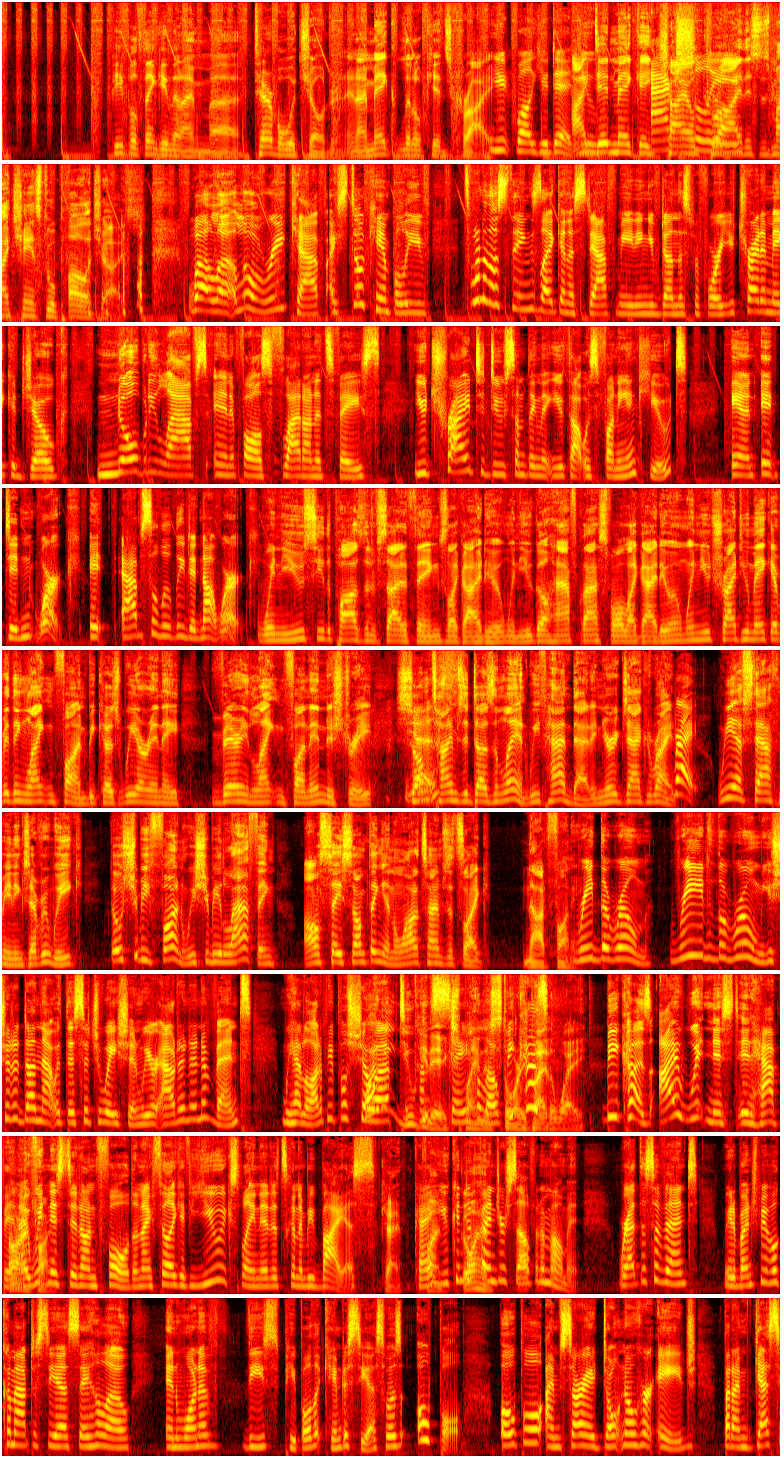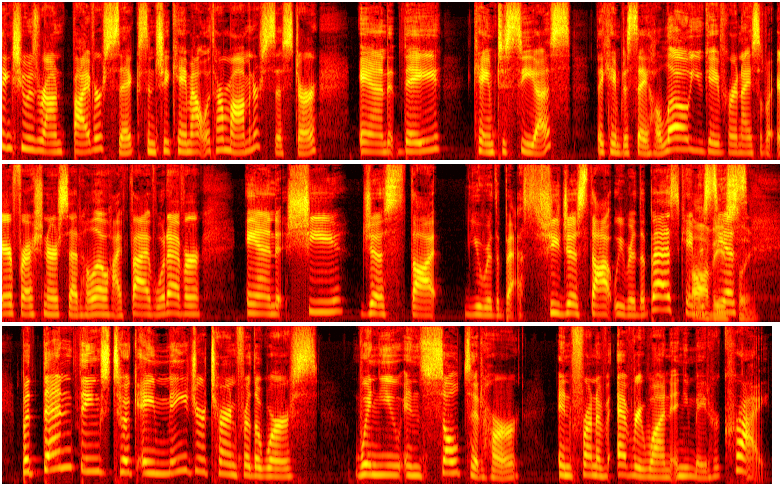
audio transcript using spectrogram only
people thinking that I'm uh, terrible with children and I make little kids cry. You, well, you did. I You did make a child actually- cry. This is my chance to apologize. Well, uh, a little recap. I still can't believe it's one of those things like in a staff meeting. You've done this before. You try to make a joke, nobody laughs, and it falls flat on its face. You tried to do something that you thought was funny and cute, and it didn't work. It absolutely did not work. when you see the positive side of things like I do, when you go half glass full like I do, and when you try to make everything light and fun because we are in a very light and fun industry, sometimes it doesn't land. We've had that, and you're exactly right. Right. We have staff meetings every week. Those should be fun. We should be laughing. I'll say something, and a lot of times it's like not funny. Read the room. Read the room. You should have done that with this situation. We were out at an event. We had a lot of people show Why up to you come get to say explain hello. the story, because, by the way? Because I witnessed it happen. Right, I fine. witnessed it unfold, and I feel like if you explain it, it's going to be bias. Okay, Okay. fine. You can Go defend ahead. yourself in a moment. We're at this event. We had a bunch of people come out to see us, say hello, and one of these people that came to see us was Opal. Opal, I'm sorry, I don't know her age, but I'm guessing she was around five or six, and she came out with her mom and her sister, and they came to see us. They came to say hello. You gave her a nice little air freshener, said hello, high five, whatever. And she just thought you were the best. She just thought we were the best, came to see us. But then things took a major turn for the worse when you insulted her in front of everyone and you made her cry.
